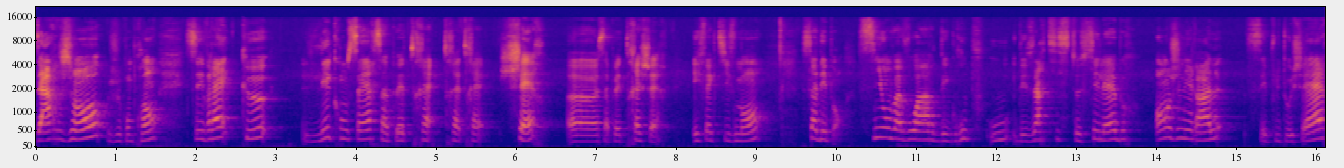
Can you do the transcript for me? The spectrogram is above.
d'argent. Je comprends. C'est vrai que les concerts, ça peut être très, très, très cher. Euh, ça peut être très cher. Effectivement, ça dépend. Si on va voir des groupes ou des artistes célèbres, en général, c'est plutôt cher.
